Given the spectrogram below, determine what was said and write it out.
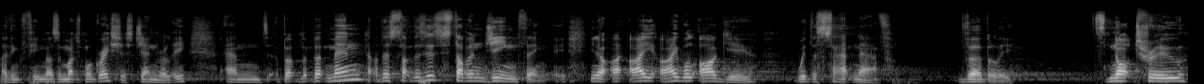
I think females are much more gracious generally. And, but, but, but men, there's, there's this stubborn gene thing. You know, I, I, I will argue with the sat nav verbally. It's not true.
